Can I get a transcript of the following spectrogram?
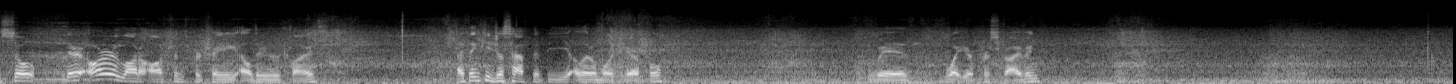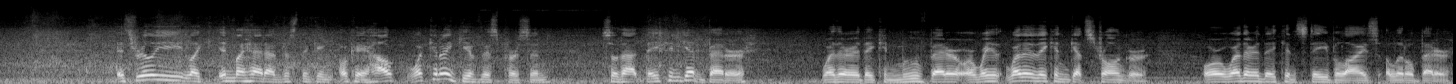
So there are a lot of options for training elderly clients. I think you just have to be a little more careful with what you're prescribing. It's really like in my head I'm just thinking, okay, how what can I give this person so that they can get better, whether they can move better or whether they can get stronger or whether they can stabilize a little better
